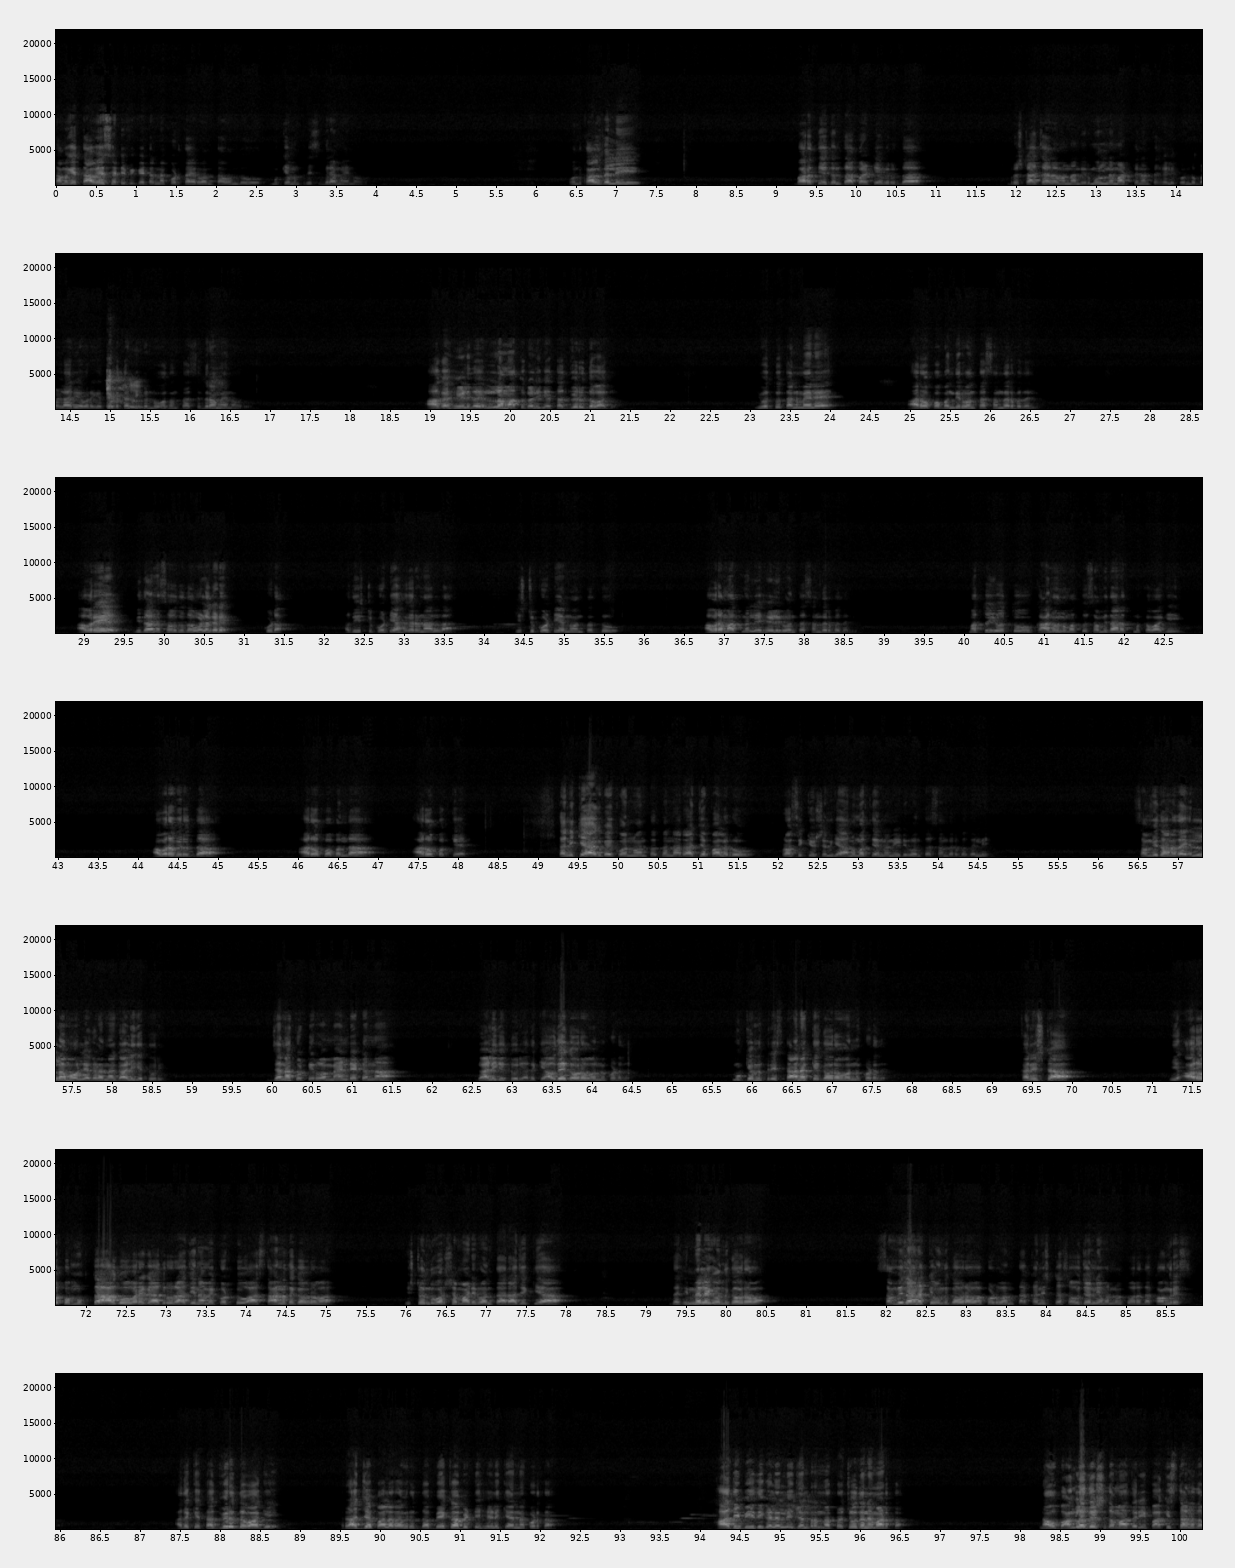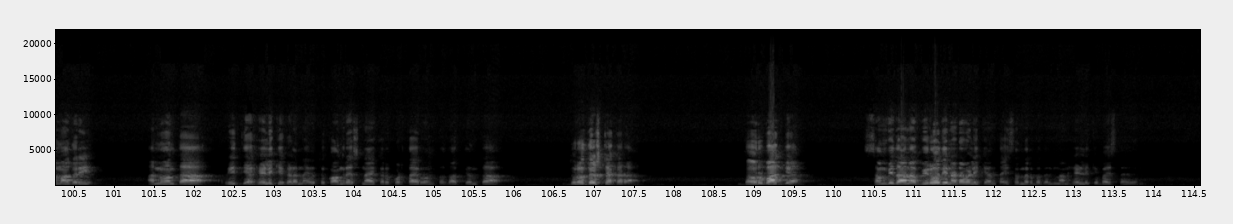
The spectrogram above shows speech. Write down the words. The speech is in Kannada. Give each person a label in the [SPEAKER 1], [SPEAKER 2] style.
[SPEAKER 1] ತಮಗೆ ತಾವೇ ಸರ್ಟಿಫಿಕೇಟನ್ನು ಕೊಡ್ತಾ ಇರುವಂಥ ಒಂದು ಮುಖ್ಯಮಂತ್ರಿ ಸಿದ್ದರಾಮಯ್ಯನವರು. ಒಂದು ಕಾಲದಲ್ಲಿ ಭಾರತೀಯ ಜನತಾ ಪಾರ್ಟಿಯ ವಿರುದ್ಧ ಭ್ರಷ್ಟಾಚಾರವನ್ನು ನಿರ್ಮೂಲನೆ ಮಾಡ್ತೇನೆ ಅಂತ ಹೇಳಿಕೊಂಡು ಬಳ್ಳಾರಿಯವರೆಗೆ ತೊಡೆತಟ್ಟಿಕೊಂಡು ಹೋದಂಥ ಸಿದ್ದರಾಮಯ್ಯನವರು. ಆಗ ಹೇಳಿದ ಎಲ್ಲ ಮಾತುಗಳಿಗೆ ತದ್ವಿರುದ್ಧವಾಗಿ ಇವತ್ತು ತನ್ನ ಮೇಲೆ ಆರೋಪ ಬಂದಿರುವಂಥ ಸಂದರ್ಭದಲ್ಲಿ ಅವರೇ ವಿಧಾನಸೌಧದ ಒಳಗಡೆ ಕೂಡ. ಅದು ಇಷ್ಟು ಕೋಟಿಯ ಹಗರಣ ಅಲ್ಲ, ಇಷ್ಟು ಕೋಟಿ ಅನ್ನುವಂಥದ್ದು ಅವರ ಮಾತಿನಲ್ಲಿ ಹೇಳಿರುವಂಥ ಸಂದರ್ಭದಲ್ಲಿ. ಮತ್ತು ಇವತ್ತು ಕಾನೂನು ಮತ್ತು ಸಂವಿಧಾನಾತ್ಮಕವಾಗಿ ಅವರ ವಿರುದ್ಧ ಆರೋಪ ಬಂದ ಆರೋಪಕ್ಕೆ ತನಿಖೆ ಆಗಬೇಕು ಅನ್ನುವಂಥದ್ದನ್ನು ರಾಜ್ಯಪಾಲರು ಪ್ರಾಸಿಕ್ಯೂಷನ್ಗೆ ಅನುಮತಿಯನ್ನು ನೀಡಿರುವಂಥ ಸಂದರ್ಭದಲ್ಲಿ ಸಂವಿಧಾನದ ಎಲ್ಲ ಮೌಲ್ಯಗಳನ್ನು ಗಾಳಿಗೆ ತೂರಿ. ಜನ ಕೊಟ್ಟಿರುವ ಮ್ಯಾಂಡೇಟನ್ನು ಗಾಳಿಗೆ ತೂರಿ, ಅದಕ್ಕೆ ಯಾವುದೇ ಗೌರವವನ್ನು ಕೊಡದೆ, ಮುಖ್ಯಮಂತ್ರಿ ಸ್ಥಾನಕ್ಕೆ ಗೌರವವನ್ನು ಕೊಡದೆ, ಕನಿಷ್ಠ ಈ ಆರೋಪ ಮುಕ್ತ ಆಗುವವರೆಗಾದರೂ ರಾಜೀನಾಮೆ ಕೊಟ್ಟು ಆ ಸ್ಥಾನದ ಗೌರವ ಇಷ್ಟೊಂದು ವರ್ಷ ಮಾಡಿರುವಂಥ ರಾಜಕೀಯದ ಹಿನ್ನೆಲೆಗೆ ಒಂದು ಗೌರವ, ಸಂವಿಧಾನಕ್ಕೆ ಒಂದು ಗೌರವ ಕೊಡುವಂಥ ಕನಿಷ್ಠ ಸೌಜನ್ಯವನ್ನು ತೋರದ ಕಾಂಗ್ರೆಸ್. ಅದಕ್ಕೆ ತದ್ವಿರುದ್ಧವಾಗಿ ರಾಜ್ಯಪಾಲರ ವಿರುದ್ಧ ಬೇಕಾಬಿಟ್ಟಿ ಹೇಳಿಕೆಯನ್ನು ಕೊಡ್ತಾ, ಹಾದಿ ಬೀದಿಗಳಲ್ಲಿ ಜನರನ್ನು ಪ್ರಚೋದನೆ ಮಾಡ್ತಾ, ನಾವು ಬಾಂಗ್ಲಾದೇಶದ ಮಾದರಿ, ಪಾಕಿಸ್ತಾನದ ಮಾದರಿ ಅನ್ನುವಂಥ ರೀತಿಯ ಹೇಳಿಕೆಗಳನ್ನು ಇವತ್ತು ಕಾಂಗ್ರೆಸ್ ನಾಯಕರು ಕೊಡ್ತಾ ಇರುವಂಥದ್ದು ಅತ್ಯಂತ ದುರದೃಷ್ಟಕರ, ದೌರ್ಭಾಗ್ಯ, ಸಂವಿಧಾನ ವಿರೋಧಿ ನಡವಳಿಕೆ ಅಂತ ಈ ಸಂದರ್ಭದಲ್ಲಿ ನಾನು ಹೇಳಲಿಕ್ಕೆ ಬಯಸ್ತಾ ಇದ್ದೇನೆ.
